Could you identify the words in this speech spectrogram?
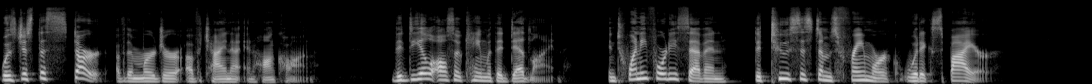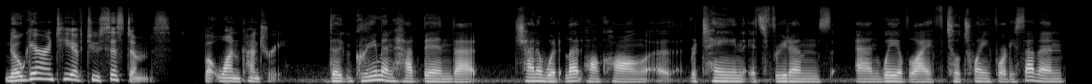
was just the start of the merger of China and Hong Kong. The deal also came with a deadline. In 2047, the two systems framework would expire. No guarantee of two systems, but one country. The agreement had been that China would let Hong Kong uh, retain its freedoms and way of life till 2047.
